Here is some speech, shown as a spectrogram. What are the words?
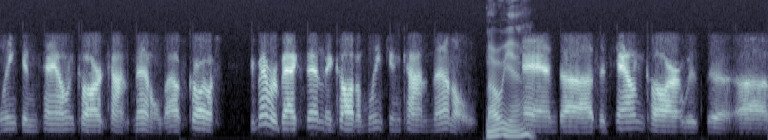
Lincoln Town Car Continental. Now, of course, remember back then they called them Lincoln Continentals. Oh yeah. And uh, the town car was the uh,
